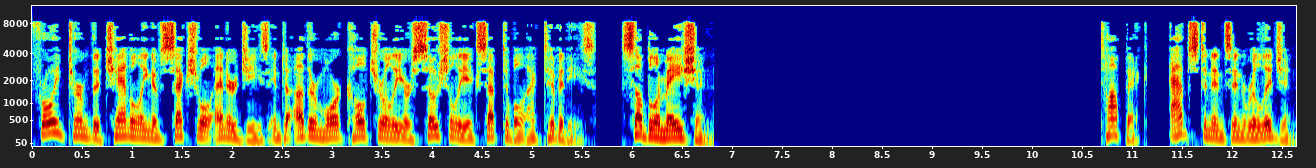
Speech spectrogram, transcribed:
Freud termed the channeling of sexual energies into other more culturally or socially acceptable activities, sublimation. Abstinence in religion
